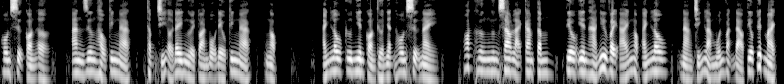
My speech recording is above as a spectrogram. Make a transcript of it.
hôn sự còn ở. An Dương hậu kinh ngạc, thậm chí ở đây người toàn bộ đều kinh ngạc, Ngọc. Ánh Lâu cư nhiên còn thừa nhận hôn sự này, Hoắc hương ngưng sao lại cam tâm, tiêu yên hà như vậy ái ngọc ánh lâu, nàng chính là muốn vặn đảo tiêu tuyết mạch,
